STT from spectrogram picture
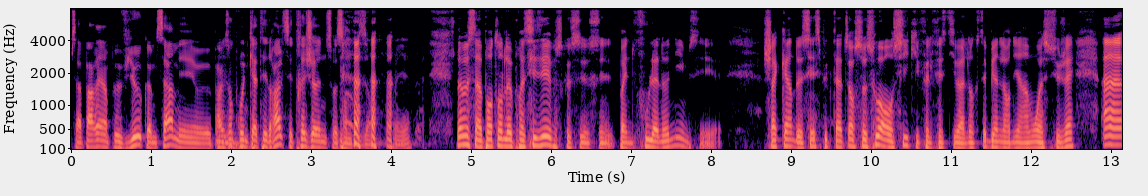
ça paraît un peu vieux comme ça, mais euh, par exemple pour une cathédrale, c'est très jeune, 70 ans. vous voyez. Non, mais c'est important de le préciser parce que c'est c'est pas une foule anonyme, c'est chacun de ces spectateurs ce soir aussi qui fait le festival. Donc c'était bien de leur dire un mot à ce sujet. Euh,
